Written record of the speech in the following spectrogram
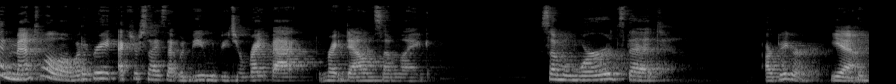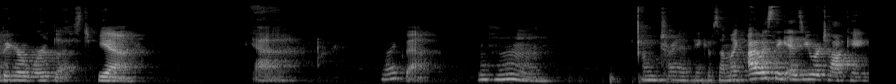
even mental. What a great exercise that would be would be to write back, write down some like some words that are bigger. yeah, The bigger word list. yeah, Yeah. I like that. Mm-hmm. I'm trying to think of some. Like I was thinking as you were talking,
